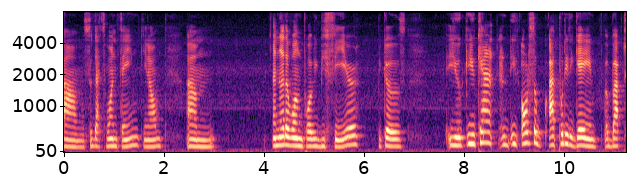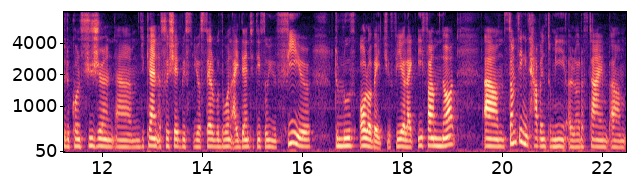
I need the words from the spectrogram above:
Um, so that's one thing, you know. Um, another one probably be fear because you you can't it also i put it again back to the confusion um you can't associate with yourself with one identity so you fear to lose all of it. You fear like if i'm not um something it happened to me a lot of time um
